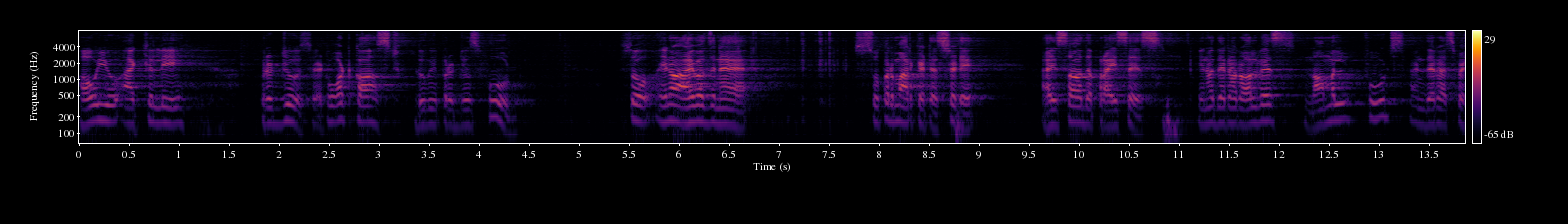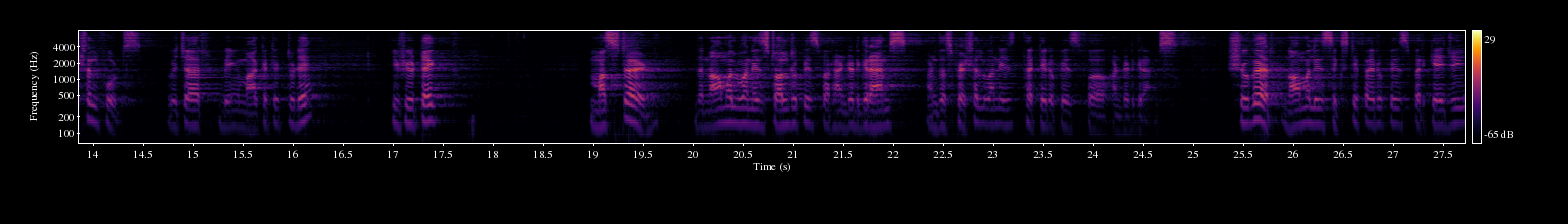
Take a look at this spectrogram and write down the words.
how you actually produce, at what cost do we produce food. So, you know, I was in a supermarket yesterday, I saw the prices. You know, there are always normal foods and there are special foods which are being marketed today. If you take mustard, the normal one is 12 rupees for 100 grams, and the special one is 30 rupees for 100 grams. Sugar, normal is 65 rupees per kg,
